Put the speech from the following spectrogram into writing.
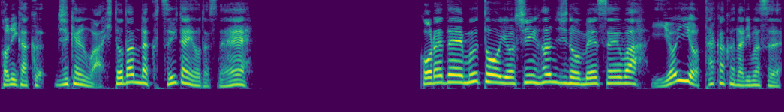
とにかく事件は一段落ついたようですね。これで武藤余震判事の名声はいよいよ高くなります。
